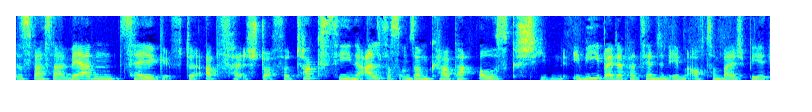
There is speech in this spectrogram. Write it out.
das Wasser werden Zellgifte, Abfallstoffe, Toxine, alles aus unserem Körper ausgeschieden. Wie bei der Patientin eben auch zum Beispiel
